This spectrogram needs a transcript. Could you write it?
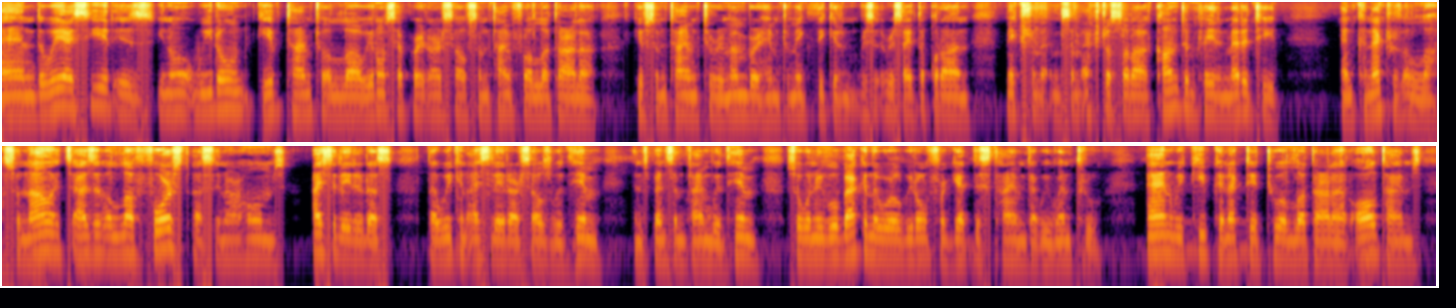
And the way I see it is, you know, we don't give time to Allah. We don't separate ourselves some time for Allah Ta'ala. Give some time to remember Him, to make dhikr, recite the Quran, make some, some extra salah, contemplate and meditate and connect with Allah. So now it's as if Allah forced us in our homes, isolated us, that we can isolate ourselves with Him and spend some time with Him. So when we go back in the world, we don't forget this time that we went through. And we keep connected to Allah Ta'ala at all times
